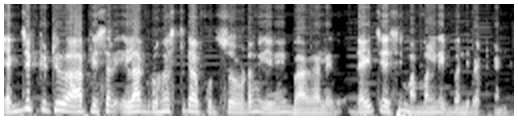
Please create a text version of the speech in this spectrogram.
ఎగ్జిక్యూటివ్ ఆఫీసర్ ఇలా గృహస్థుగా కూర్చోవడం ఏమీ బాగాలేదు. దయచేసి మమ్మల్ని ఇబ్బంది పెట్టకండి.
